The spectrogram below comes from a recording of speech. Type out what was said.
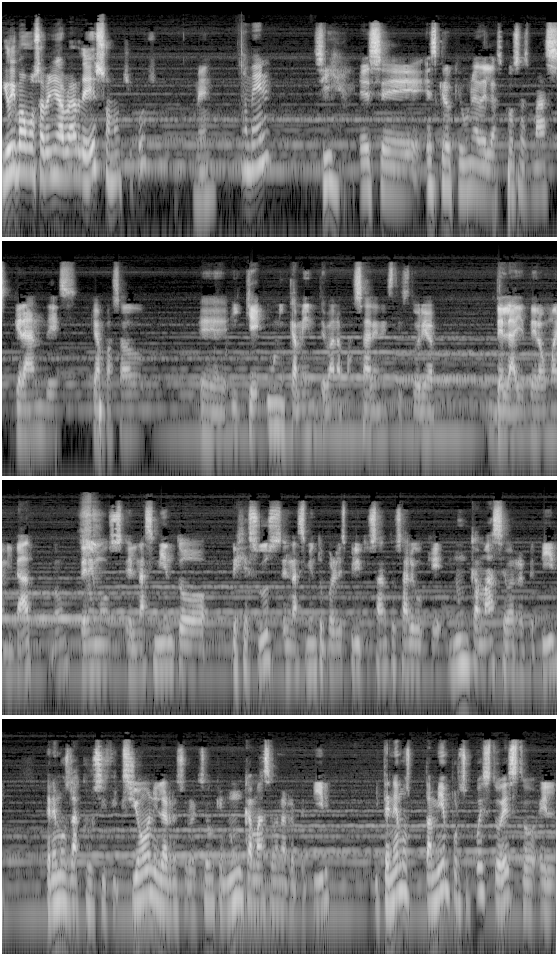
Y hoy vamos a venir a hablar de eso, ¿no, chicos? Amén. Amén. Sí, es, eh, es creo que una de las cosas más grandes que han pasado eh, y que únicamente van a pasar en esta historia de la, de la humanidad. ¿no? Tenemos el nacimiento de Jesús, el nacimiento por el Espíritu Santo es algo que nunca más se va a repetir. Tenemos la crucifixión y la resurrección que nunca más se van a repetir. Y tenemos también, por supuesto, esto, el,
